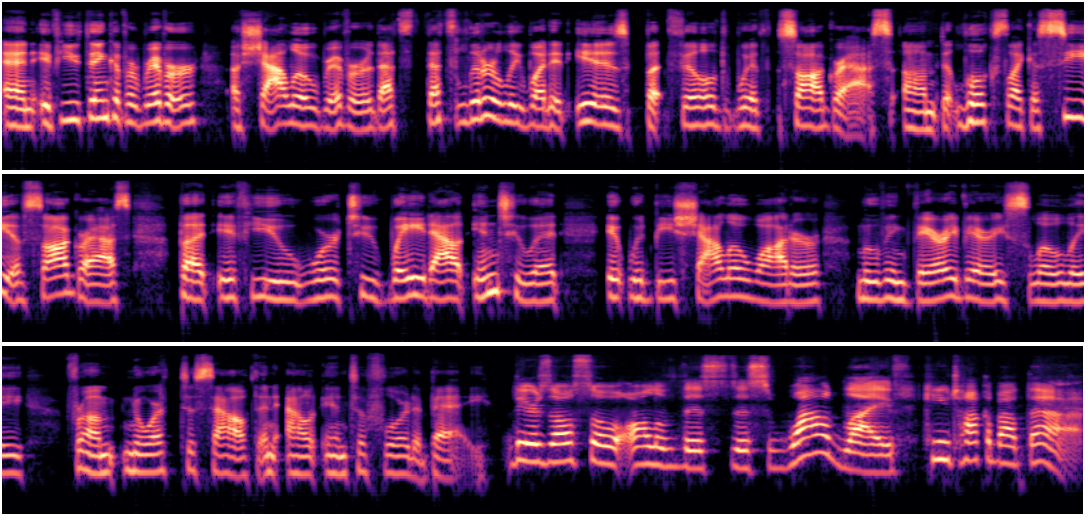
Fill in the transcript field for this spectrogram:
And if you think of a river, a shallow river, that's, that's literally what it is, but filled with sawgrass. Um, it looks like a sea of sawgrass, but if you were to wade out into it, it would be shallow water moving very, very slowly from north to south and out into Florida Bay. There's also all of this this wildlife. Can you talk about that?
